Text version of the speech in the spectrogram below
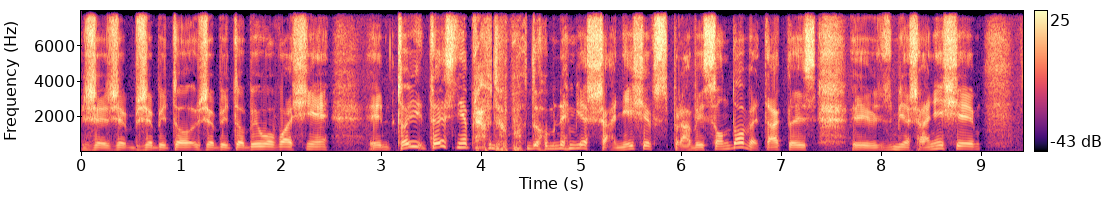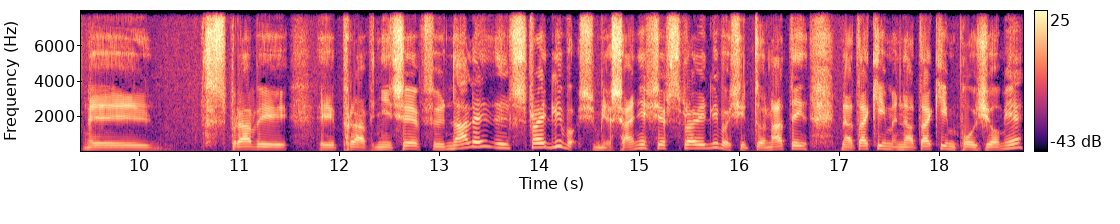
że, że, żeby, to, żeby to było właśnie, to, to jest nieprawdopodobne mieszanie się w sprawy sądowe, tak? To jest mieszanie się w sprawy y, prawnicze, no ale y, w sprawiedliwość, mieszanie się w sprawiedliwość i to na, tej, na, takim, na takim poziomie,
